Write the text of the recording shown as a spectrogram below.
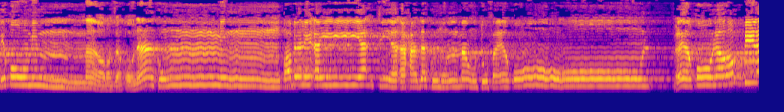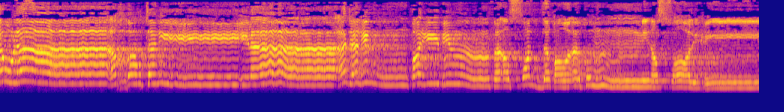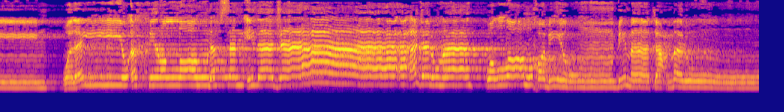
وانفقوا مما رزقناكم من قبل ان ياتي احدكم الموت فيقول فيقول رب قريب فأصدق وأكن من الصالحين. ولن يؤخر الله نفسا إذا جاء أجلها. والله خبير بما تعملون.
